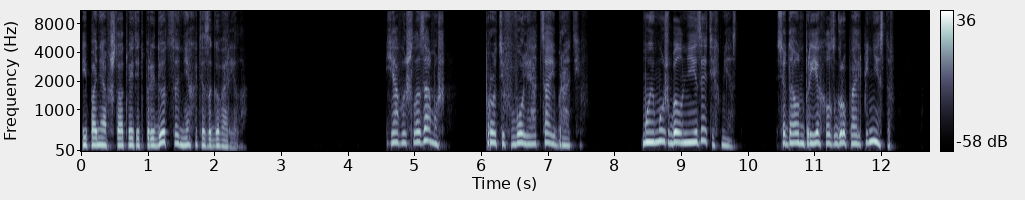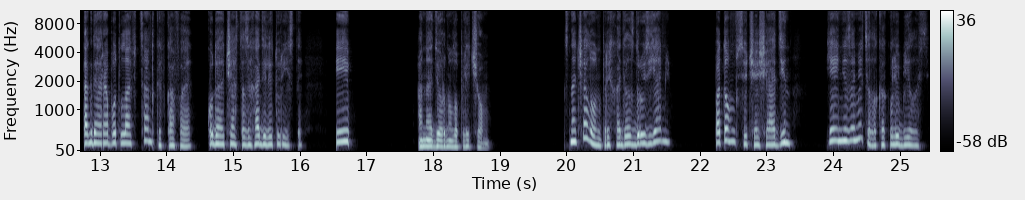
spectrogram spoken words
и, поняв, что ответить придется, нехотя заговорила. «Я вышла замуж против воли отца и братьев. Мой муж был не из этих мест. Сюда он приехал с группой альпинистов. Тогда я работала официанткой в кафе, куда часто заходили туристы. И она дернула плечом. Сначала он приходил с друзьями, потом все чаще один. Я и не заметила, как влюбилась.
